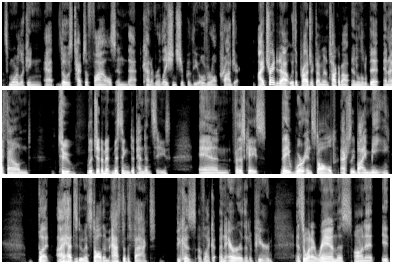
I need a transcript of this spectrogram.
It's more looking at those types of files and that kind of relationship with the overall project. I tried it out with a project I'm going to talk about in a little bit, and I found two legitimate missing dependencies. And for this case, they were installed actually by me, but I had to do install them after the fact because of like an error that appeared. And so when I ran this on it, it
